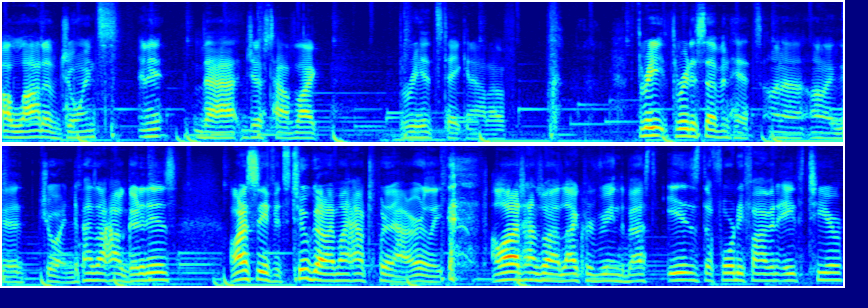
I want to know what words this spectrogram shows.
a lot of joints in it that just have like three hits taken out of. three, three to seven hits on a, on a good joint. Depends on how good it is. Honestly, if it's too good, I might have to put it out early. a lot of times what I like reviewing the best is the 45 and 8th tier.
